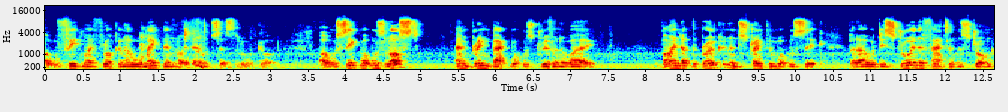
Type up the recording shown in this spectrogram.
I will feed my flock, and I will make them lie down, says the Lord God. I will seek what was lost, and bring back what was driven away bind up the broken and strengthen what was sick, but I will destroy the fat and the strong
